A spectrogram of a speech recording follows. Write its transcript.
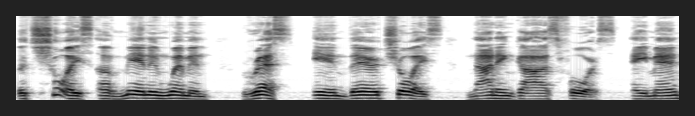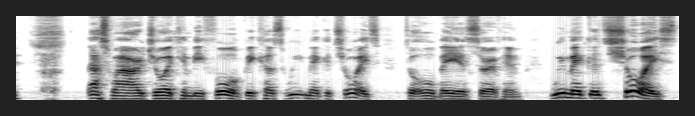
the choice of men and women rests in their choice, not in God's force. Amen. That's why our joy can be full because we make a choice to obey and serve him. We make a choice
